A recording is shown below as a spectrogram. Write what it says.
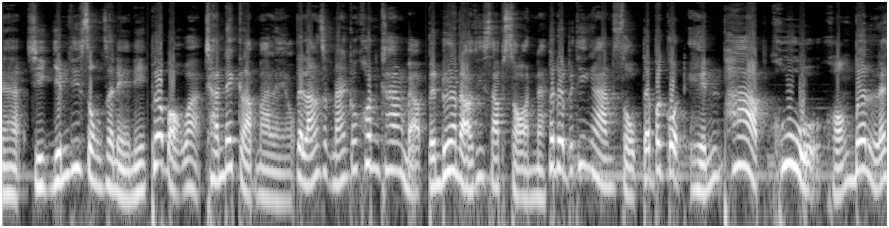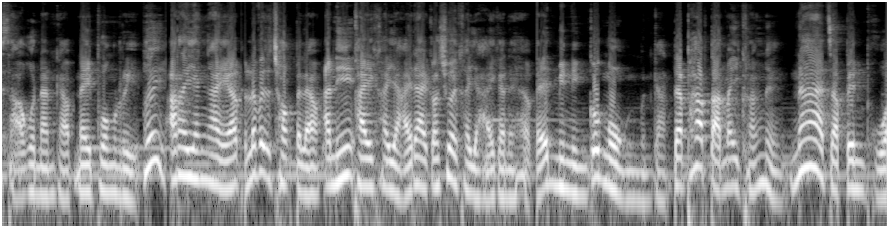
นะฮะฉีกยิ้มที่ทรงเสน่ห์นี้เพื่อบอกว่าฉันได้กลับมาแล้ว แต่หลังจากนั้นก็ค่อนข้างแบบเป็นเรื่องราวที่ซับซ้อนนะก็เดินไปที่งานศพ แต่ปรากฏเห็นภาพคู่ของเบิ้ลและสาวคนนั้นครับในพวงหรีดเฮ้ยอะไรยังไงครับแล้วก็จะช็อกไปแล้ว อันนี้ใครขยายได้ก็ช่วยขยายกันนะครับเอ็ดมินนิงก็งงเหมือนกัน แต่ภาพตัดมาอีกครั้งหนึ่ง น่าจะเป็นผัว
